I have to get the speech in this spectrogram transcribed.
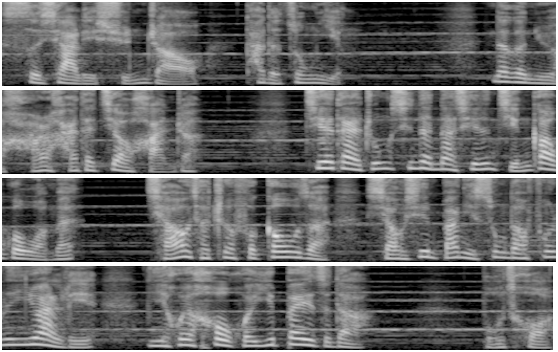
四下里寻找他的踪影。那个女孩还在叫喊着：“接待中心的那些人警告过我们。”瞧瞧这副钩子，小心把你送到疯人院里，你会后悔一辈子的。不错，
